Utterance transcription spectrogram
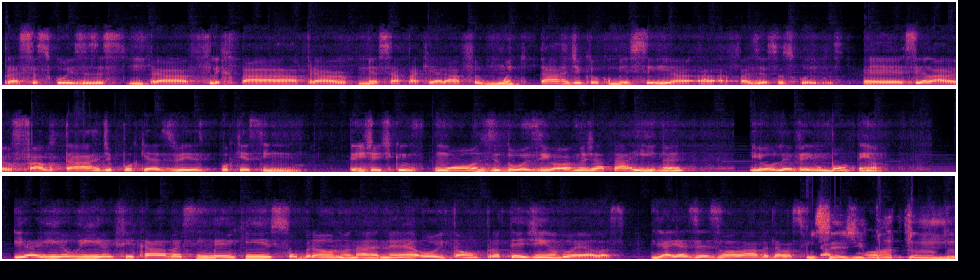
pra essas coisas assim, pra flertar, pra começar a paquerar. Foi muito tarde que eu comecei a, a fazer essas coisas. É, sei lá, eu falo tarde porque às vezes, porque assim, tem gente que com 11, 12 anos já tá aí, né? Eu levei um bom tempo. E aí eu ia e ficava assim, meio que sobrando, né? Ou então protegendo elas. E aí às vezes rolava delas Ou ficarem seja, com- empatando,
